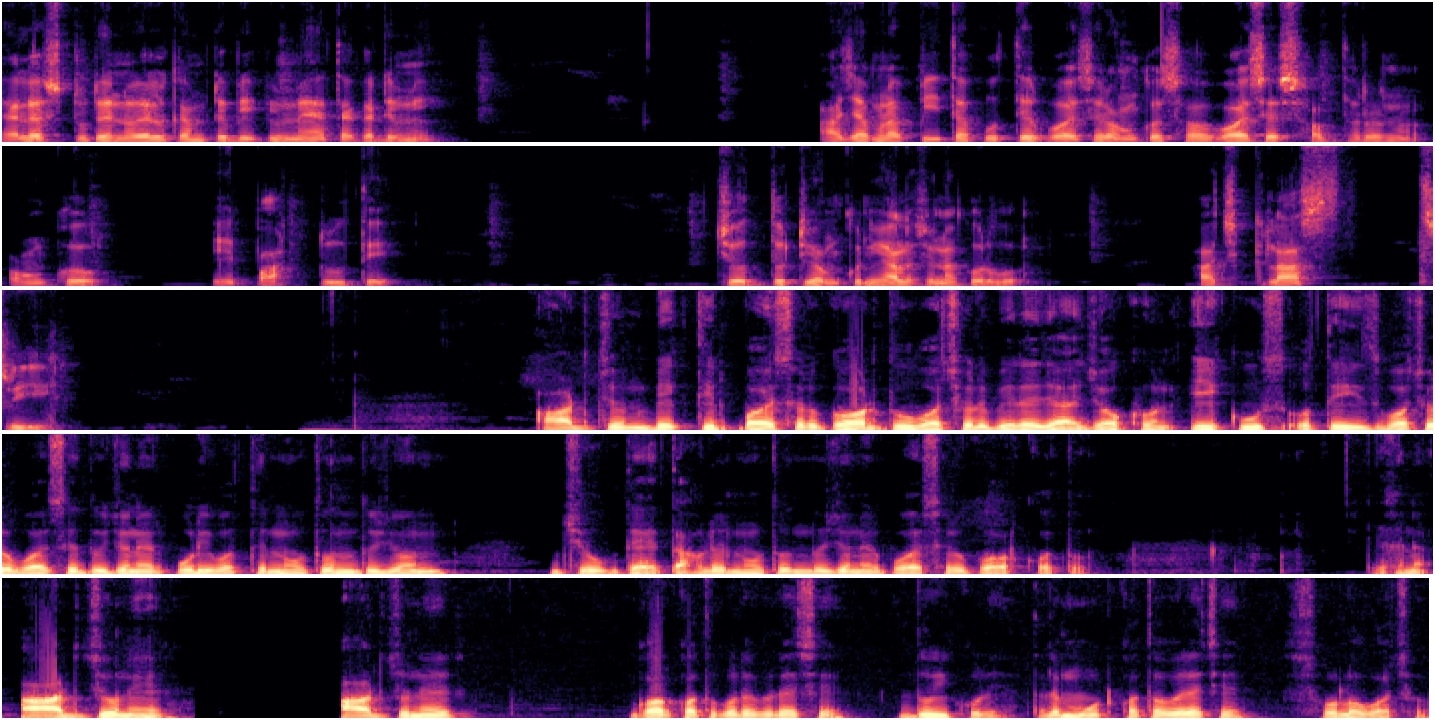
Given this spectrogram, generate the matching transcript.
Hello student, welcome to BP math academy. আজ আমরা পিতা পুত্রের বয়সের অঙ্ক সহ বয়সের সব ধরনের অঙ্ক এর পার্ট টুতে চোদ্দোটি অঙ্ক নিয়ে আলোচনা করব। আজ ক্লাস থ্রি আটজন ব্যক্তির বয়সের গড় দু বছর বেড়ে যায় যখন একুশ ও তেইশ বছর বয়সে দুজনের পরিবর্তে নতুন দুজন যোগ দেয়, তাহলে নতুন দুজনের বয়সের গড় কত? এখানে আটজনের আটজনের গড় কত করে বেড়েছে? দুই করে। তাহলে মোট কত বেড়েছে? ষোলো বছর।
